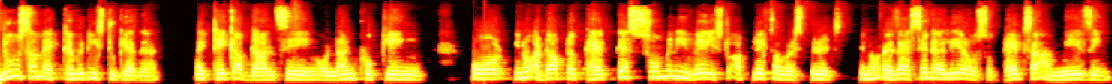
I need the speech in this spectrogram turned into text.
do some activities together like take up dancing or learn cooking or you know adopt a pet. There's so many ways to uplift our spirits. You know as i said earlier also pets are amazing.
